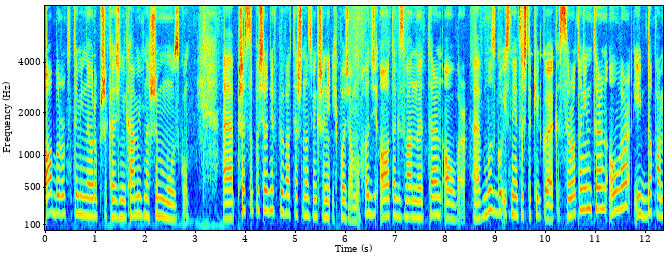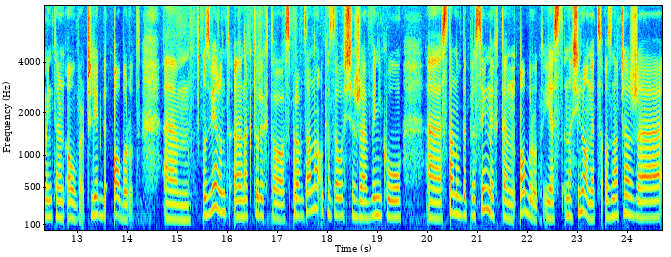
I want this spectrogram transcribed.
obrót tymi neuroprzekaźnikami w naszym mózgu e, przez co pośrednio wpływa też na zwiększenie ich poziomu. Chodzi o tak zwany turnover. E, W mózgu istnieje coś takiego jak serotonin turnover i dopamine turnover, czyli jakby obrót. U zwierząt, e, na których to sprawdzano, okazało się, że w wyniku e, stanów depresyjnych ten obrót jest nasilony, co oznacza, że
